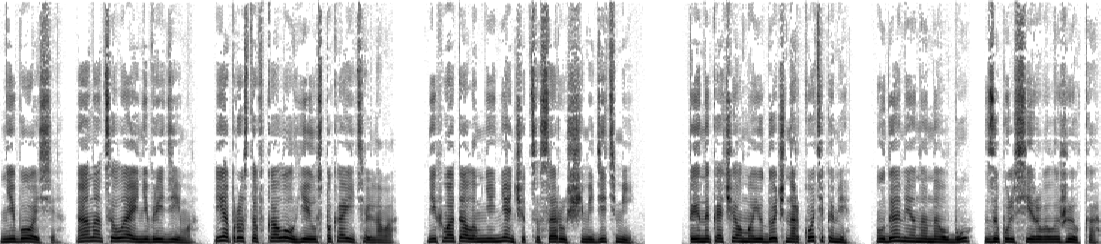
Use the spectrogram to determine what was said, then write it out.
«Не бойся, Она цела и невредима. Я просто вколол ей успокоительного. Не хватало мне нянчиться с орущими детьми. Ты накачал мою дочь наркотиками? У Дамиана на лбу запульсировала жилка.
